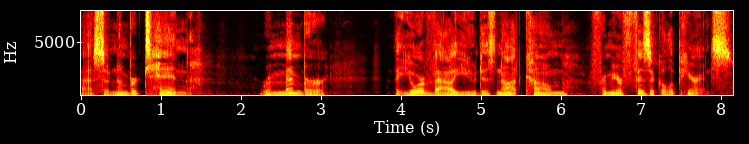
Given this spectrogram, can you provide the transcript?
Uh, so, number 10, remember that your value does not come from your physical appearance.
